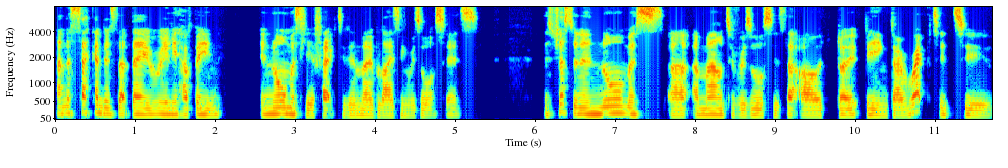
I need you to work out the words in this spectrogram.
And the second is that they really have been enormously effective in mobilizing resources. There's just an enormous uh, amount of resources that are di- being directed to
